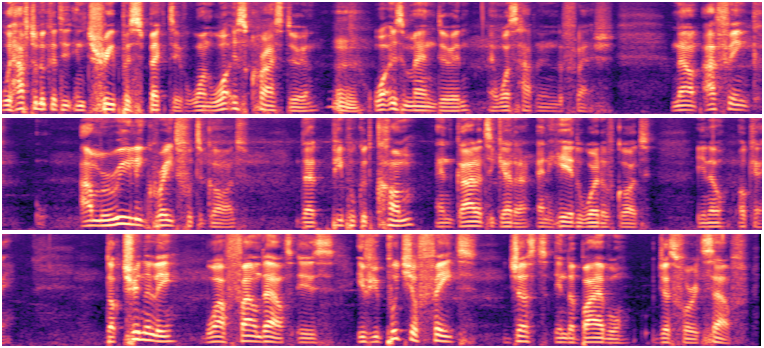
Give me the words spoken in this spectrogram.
We have to look at it in three perspectives. One, what is Christ doing? Mm. What is man doing? And what's happening in the flesh? Now, I think I'm really grateful to God that people could come and gather together and hear the word of God. You know, okay. Doctrinally, what I've found out is if you put your faith just in the Bible, just for itself,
